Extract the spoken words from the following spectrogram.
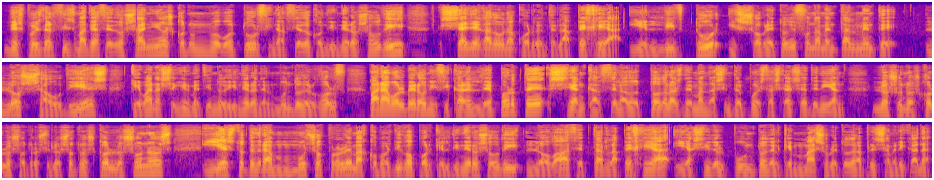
Después del cisma de hace dos años, con un nuevo tour financiado con dinero saudí, se ha llegado a un acuerdo entre la PGA y el Live Tour y sobre todo y fundamentalmente los saudíes, que van a seguir metiendo dinero en el mundo del golf, para volver a unificar el deporte. Se han cancelado todas las demandas interpuestas que se tenían los unos con los otros y los otros con los unos, y esto tendrá muchos problemas, como os digo, porque el dinero saudí lo va a aceptar la PGA y ha sido el punto en el que más, sobre todo la prensa americana,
